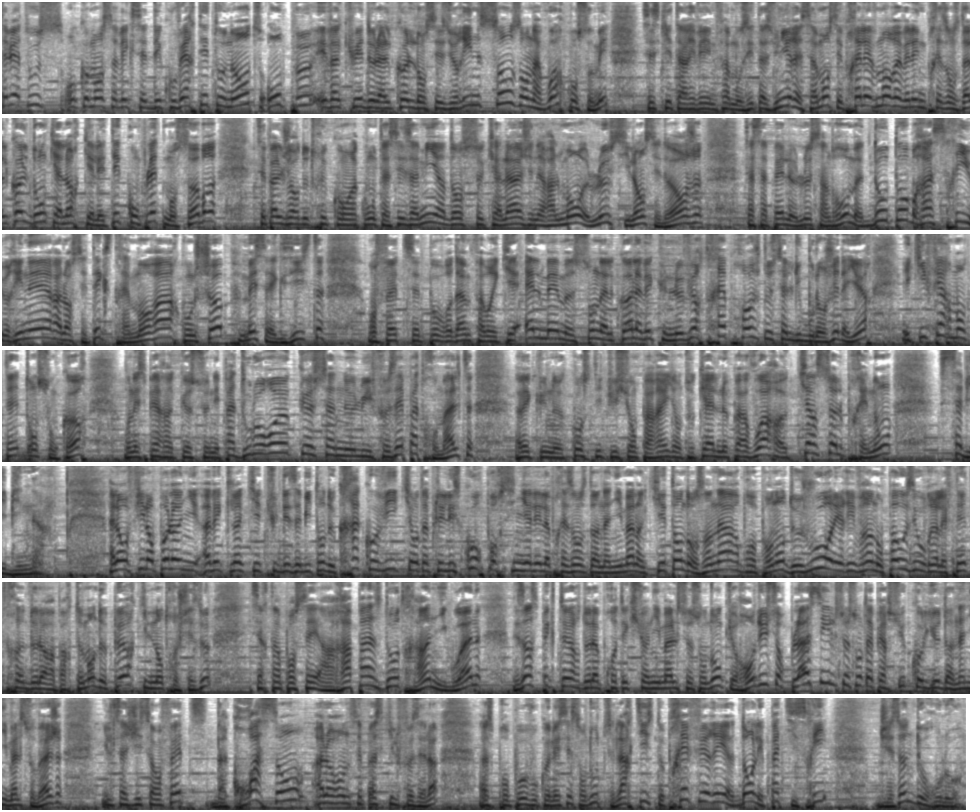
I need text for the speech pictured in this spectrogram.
Salut à tous, on commence avec cette découverte étonnante. On peut évacuer de l'alcool dans ses urines sans en avoir consommé. C'est ce qui est arrivé à une femme aux États-Unis récemment. Ses prélèvements révélaient une présence d'alcool donc alors qu'elle était complètement sobre. C'est pas le genre de truc qu'on raconte à ses amis. Hein. Dans ce cas-là, généralement, le silence est d'orge. Ça s'appelle le syndrome d'autobrasserie urinaire. Alors c'est extrêmement rare qu'on le chope, mais ça existe. En fait, cette pauvre dame fabriquait elle-même son alcool avec une levure très proche de celle du boulanger d'ailleurs et qui fermentait dans son corps. On espère que ce n'est pas douloureux, que ça ne lui faisait pas trop mal. Avec une constitution pareille, en tout cas, elle ne peut avoir qu'un seul prénom, Sabibine. Alors on file en Pologne avec l'inquiétude des habitants de Cracovie qui ont appelé les secours pour signaler la présence d'un animal inquiétant dans un arbre pendant deux jours. Les riverains n'ont pas osé ouvrir les fenêtres de leur appartement de peur qu'il n'entre chez eux. Certains pensaient à un rapace, d'autres à un iguane. Les inspecteurs de la protection animale se sont donc rendus sur place et ils se sont aperçus qu'au lieu d'un animal sauvage, il s'agissait en fait d'un croissant. Alors on ne sait pas ce qu'il faisait là. À ce propos, vous connaissez sans doute l'artiste préféré dans les pâtisseries, Jason Derulo.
